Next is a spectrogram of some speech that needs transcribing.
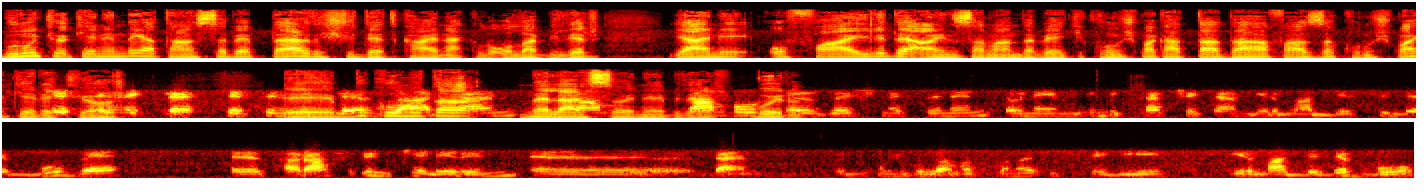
bunun kökeninde yatan sebepler de şiddet kaynaklı olabilir. Yani o faili de aynı zamanda belki konuşmak hatta daha fazla konuşmak gerekiyor. Kesinlikle, kesinlikle. Ee, bu konuda Zaten neler İstanbul- söyleyebilir? İstanbul Buyurun. Sözleşmesi'nin önemli dikkat çeken bir maddesi de bu ve e, taraf ülkelerin e, ben uygulamasını istediği bir madde de bu.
